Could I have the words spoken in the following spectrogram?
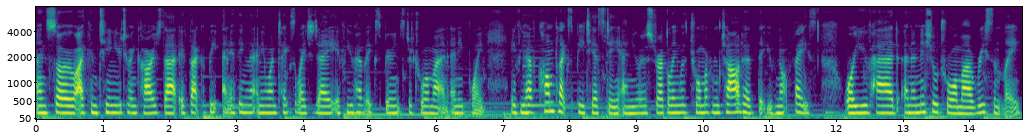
And so I continue to encourage that if that could be anything that anyone takes away today, if you have experienced a trauma at any point, if you have complex PTSD and you're struggling with trauma from childhood that you've not faced, or you've had an initial trauma recently,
